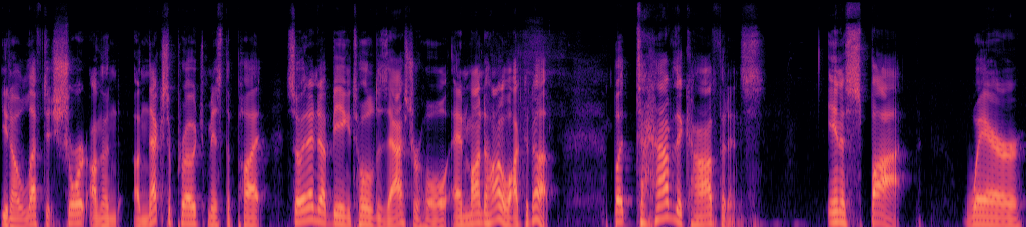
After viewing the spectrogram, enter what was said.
you know left it short on the on next approach, missed the putt, so it ended up being a total disaster hole, and Mandujano locked it up. But to have the confidence in a spot where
